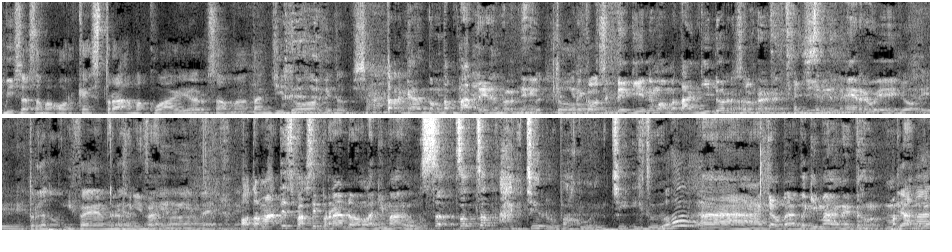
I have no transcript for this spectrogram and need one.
bisa sama orkestra, sama choir, sama tanjidor gitu bisa. tergantung tempat ya sebenarnya. Betul. Ini kalau segede gini mau sama Tanjidor semua Tanjidin RW. Yo, tergantung event. Tergantung ya. event. Eh, Otomatis pasti pernah dong lagi manggung set set set anjir lupa kunci gitu. Wah. Ah, coba tuh gimana itu? Menang Jangan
